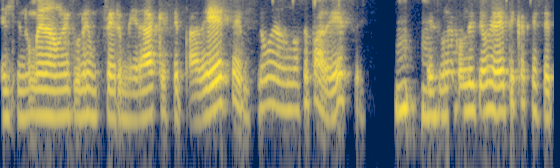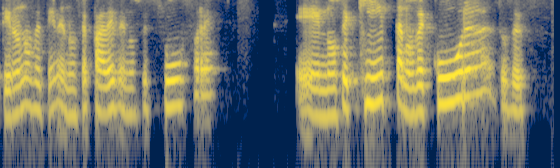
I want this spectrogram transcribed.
el síndrome de Down es una enfermedad que se padece, el síndrome de Down no se padece. Es una condición genética que se tiene o no se tiene, no se padece, no se sufre, eh, no se quita, no se cura. Entonces,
